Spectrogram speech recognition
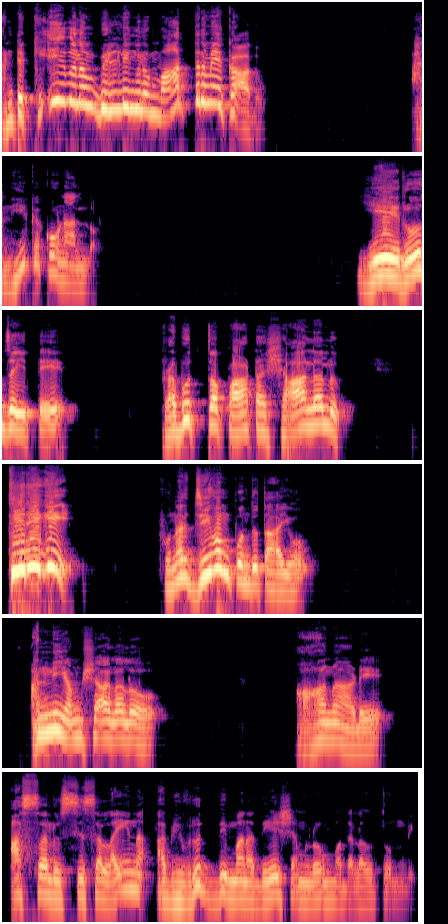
అంటే కేవలం బిల్డింగులు మాత్రమే కాదు అనేక కోణాల్లో. ఏ రోజైతే ప్రభుత్వ పాఠశాలలు తిరిగి పునర్జీవం పొందుతాయో అన్ని అంశాలలో ఆనాడే అసలు సిసలైన అభివృద్ధి మన దేశంలో మొదలవుతుంది.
